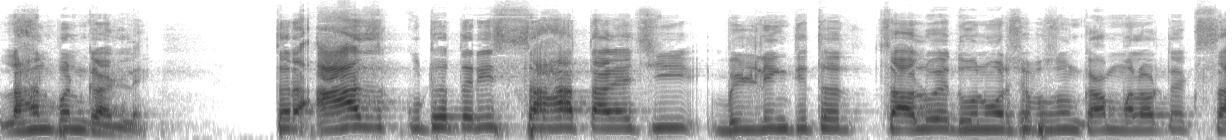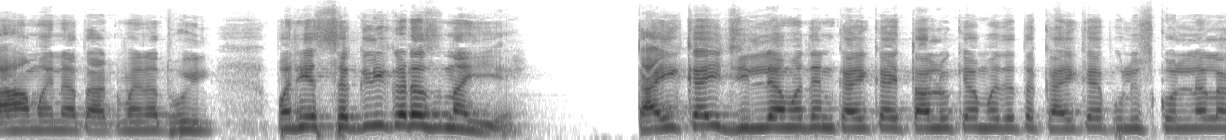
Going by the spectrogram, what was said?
लहानपण काढलंय. तर आज कुठंतरी सहा ताळ्याची बिल्डिंग तिथं चालू आहे. दोन वर्षापासून काम मला वाटतं सहा महिन्यात आठ महिन्यात होईल. पण हे सगळीकडेच नाही आहे काही काही जिल्ह्यामध्ये आणि काही काही तालुक्यामध्ये तर काही काही पोलीस कॉलन्याला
